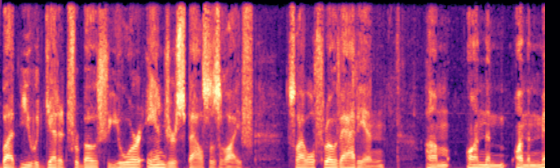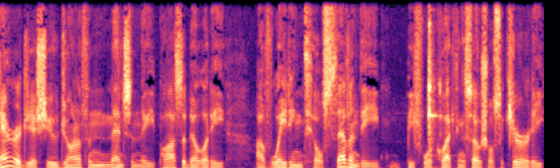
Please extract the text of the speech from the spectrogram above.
but you would get it for both your and your spouse's life. So I will throw that in. Um, on the on the marriage issue, Jonathan mentioned the possibility of waiting till 70 before collecting Social Security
